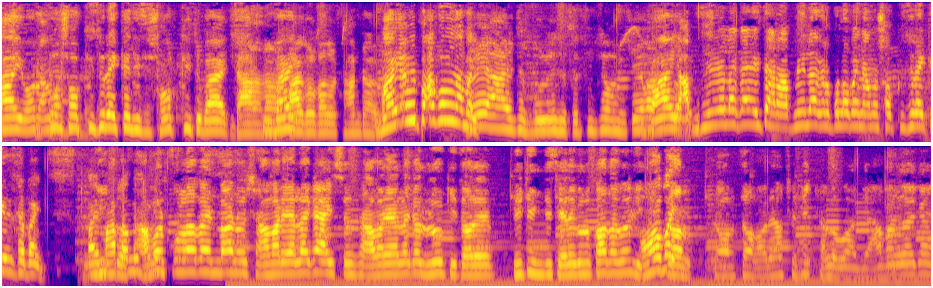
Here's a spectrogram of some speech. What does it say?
ভাই ওর আমার সবকিছু রেখে দিছে সবকিছু ভাই। ভাই পাগল পাগল ঠান্ডা ভাই আমি পাগল না ভাই। আরে আইসে বলেছে তো তুই কেমন কে ভাই আপনি এলাকায় এসে আর আপনি এলাকার পোলা ভাই আমার সবকিছু রেখে দিছে ভাই। ভাই মাথা আমি আমার পোলাবেন মানুষ আমার এলাকায় আইসে আমার এলাকার লোকই তোরে ফিটিং দিছে এর কোনো কথা বলি চল চল চল আমাদের একসাথে খেলো আমার এলাকায়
